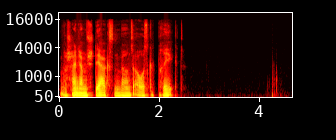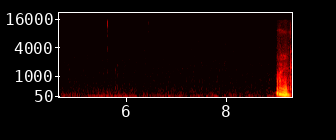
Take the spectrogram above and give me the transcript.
wahrscheinlich am stärksten bei uns ausgeprägt. Und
